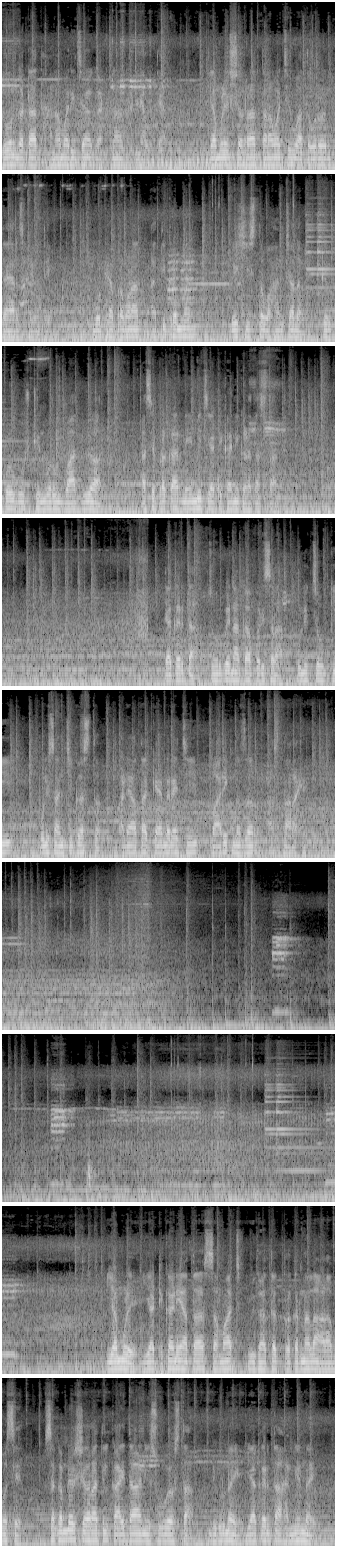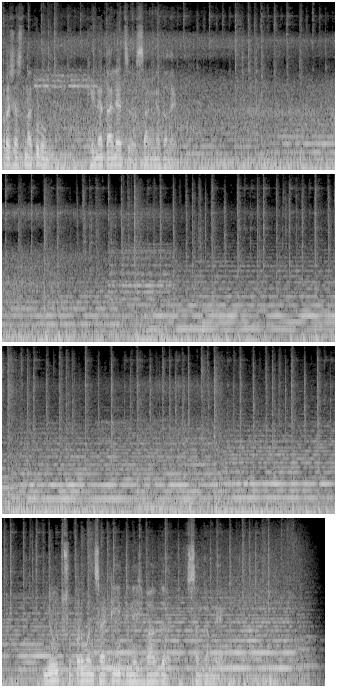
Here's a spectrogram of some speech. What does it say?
दोन गटात हाणामारीच्या घटना घडल्या होत्या. त्यामुळे शहरात तणावाचे वातावरण तयार झाले होते. मोठ्या प्रमाणात अतिक्रमण बेशिस्त वाहन चालक किरकोळ गोष्टींवरून वादविवाद असे प्रकार नेहमीच या ठिकाणी घडत असतात. त्याकरिता चोरबे नाका परिसरात पोलीस चौकी पोलिसांची गस्त आणि आता कॅमेऱ्याची बारीक नजर असणार आहे. यामुळे या ठिकाणी आता समाज विघातक प्रकरणाला आळा बसेल. संगमनेर शहरातील कायदा आणि सुव्यवस्था बिघडू नये याकरिता हा निर्णय प्रशासनाकडून घेण्यात आल्याचं सांगण्यात आलं आहे न्यूज सुपरवनसाठी दिनेश बांगर संगमनेर.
